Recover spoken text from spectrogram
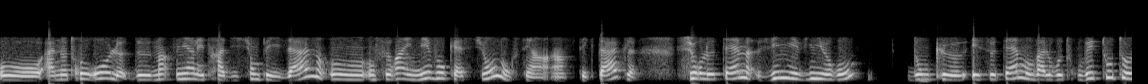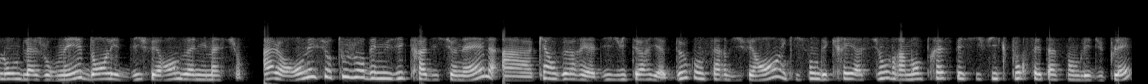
au, à notre rôle de maintenir les traditions paysannes, on, on fera une évocation, donc c'est un, un, spectacle, sur le thème Vigne et vigneron. Donc, euh, et ce thème, on va le retrouver tout au long de la journée dans les différentes animations. Alors, on est sur toujours des musiques traditionnelles. À 15h et à 18h, il y a deux concerts différents et qui sont des créations vraiment très spécifiques pour cette assemblée du Play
